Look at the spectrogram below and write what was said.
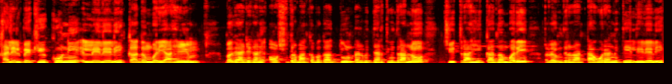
खालीलपैकी कोणी लिहिलेली कादंबरी आहे. बघा या ठिकाणी ऑप्शन क्रमांक बघा. दोन राहील विद्यार्थी मित्रांनो चित्रा ही कादंबरी. रवींद्रनाथ टागोर यांनी ती लिहिलेली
